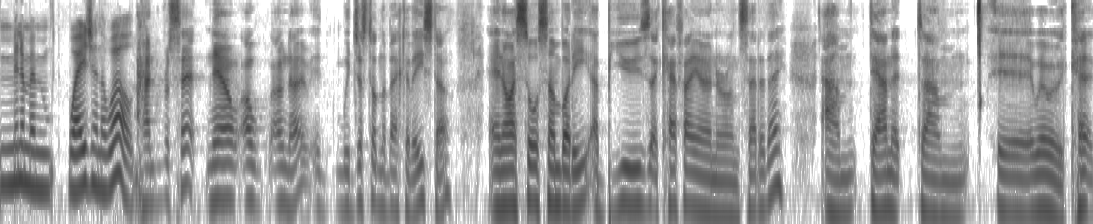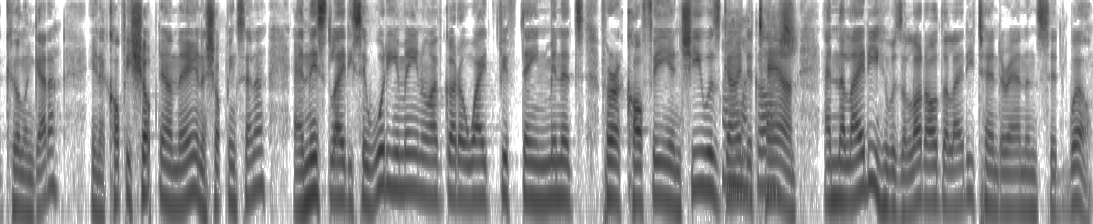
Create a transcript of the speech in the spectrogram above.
minimum wage in the world. Hundred percent. Now, oh, oh no, it, we're just on the back of Easter, and I saw somebody abuse a cafe owner on Saturday, um, down at um, uh, where were we, Coolangatta, in a coffee shop down there in a shopping centre. And this lady said, "What do you mean I've got to wait fifteen minutes for a coffee?" And she was Oh going my to gosh. town, and the lady, who was a lot older lady, turned around and said, "Well,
